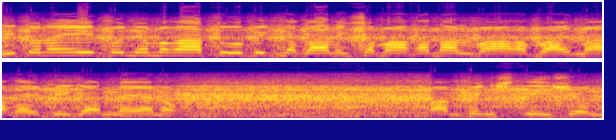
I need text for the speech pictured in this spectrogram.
Dito na iipon yung mga tubig na galing sa mga kanal, mga kabayan, mga kaibigan. Ayan oh. Pumping station.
